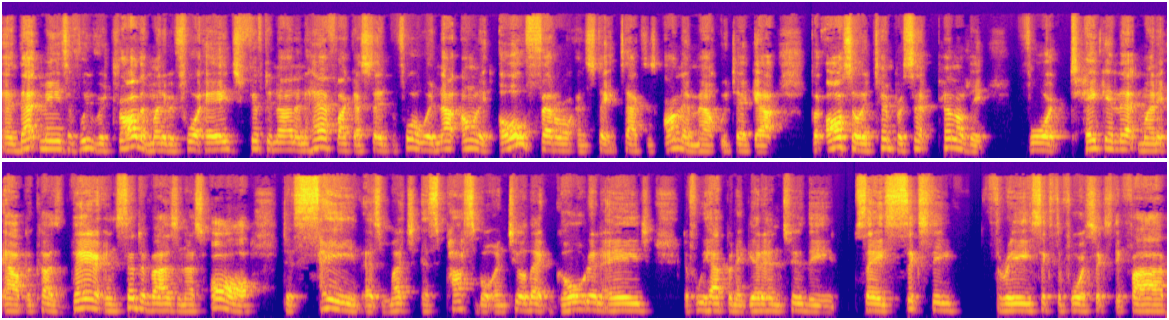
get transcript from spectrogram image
And that means if we withdraw the money before age 59 and a half, like I said before, we're not only owe federal and state taxes on the amount we take out, but also a 10% penalty for taking that money out because they're incentivizing us all to save as much as possible until that golden age. If we happen to get into the, say, 63, 64, 65,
